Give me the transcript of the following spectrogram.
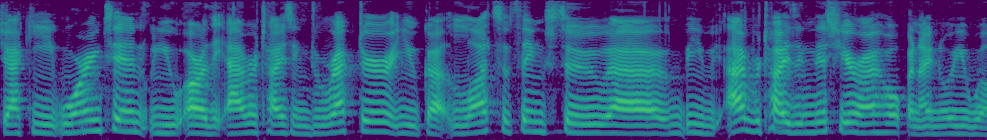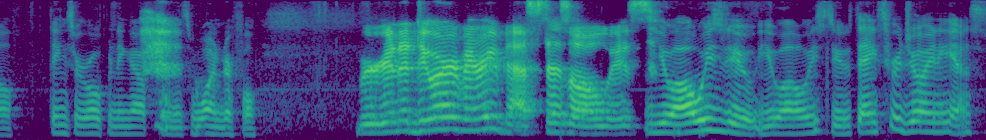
Jackie Warrington, you are the advertising director. You've got lots of things to uh, be advertising this year, I hope, and I know you will. Things are opening up, and it's wonderful. We're going to do our very best, as always. You always do. You always do. Thanks for joining us.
